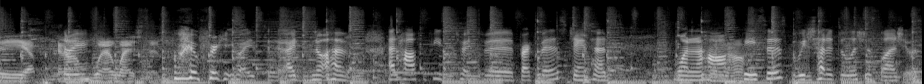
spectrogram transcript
Yep, and I'm wasted. We're pretty wasted. I did not have, I had half a piece of toast for breakfast. James had one and a half, pieces. But we just had a delicious lunch. It was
